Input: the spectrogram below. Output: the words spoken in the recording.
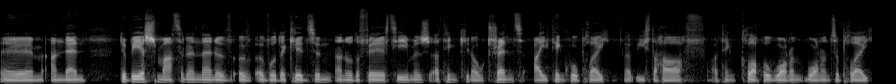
Um, and then there'll be a smattering then of, of, of other kids and, and other first teamers. I think, you know, Trent, I think, will play at least a half. I think Klopp will want him, want him to play.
